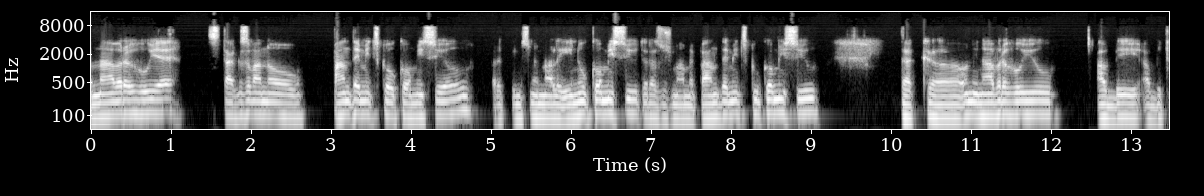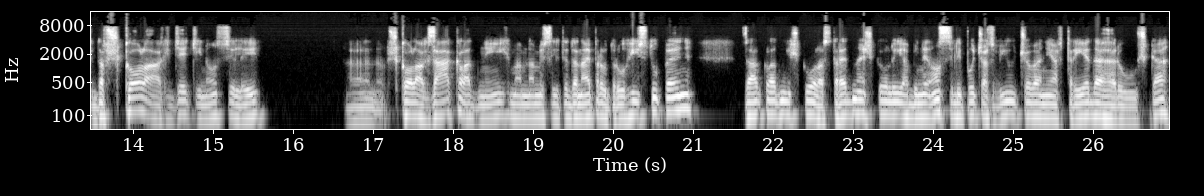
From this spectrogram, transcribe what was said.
navrhuje s tzv. pandemickou komisiou. Predtým sme mali inú komisiu, teraz už máme pandemickú komisiu. Tak uh, oni navrhujú, aby, aby teda v školách deti nosili uh, v školách základných, mám na mysli teda najprv druhý stupeň, základných škôl a stredné školy, aby nosili počas vyučovania v triedách rúška.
